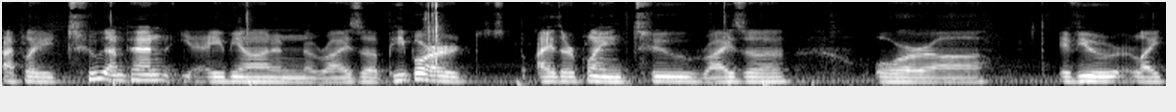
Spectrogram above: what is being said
I played two Empen, Avian, and a Raiza. People are either playing two Raiza or uh, if you like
